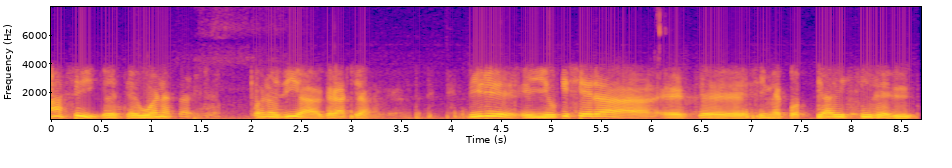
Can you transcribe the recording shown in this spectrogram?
Ah, sí, este, buenas tardes. Buenos días, gracias. Mire, yo quisiera, este, si me podía decir el...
